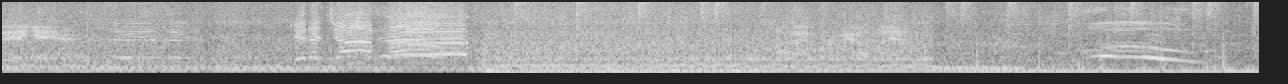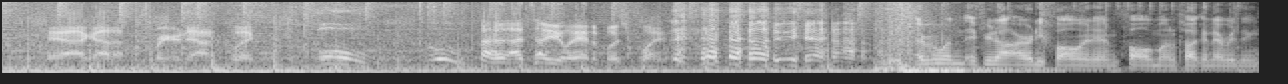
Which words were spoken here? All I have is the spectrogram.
Is usually a gator. Get a job, bro! Alright, we're gonna land. Whoa! Yeah, I gotta bring her down quick. Oh! Oh! That's how you land a bush plane. Yeah. Everyone, if you're not already following him, follow him on fucking everything.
